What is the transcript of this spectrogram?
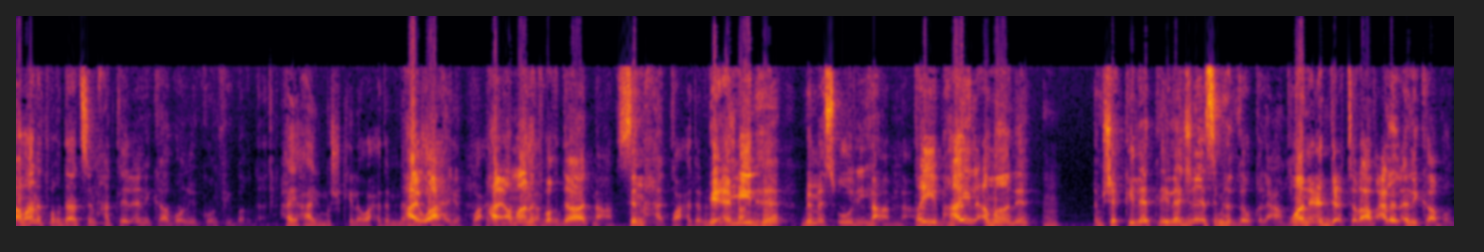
أمانة بغداد سمحت للأنيكابون يكون في بغداد. هاي هاي المشكلة واحدة من هاي واحدة, واحدة هاي أمانة المشاكل. بغداد نعم. سمحت واحدة من بأمينها بمسؤوليها. نعم نعم. طيب هاي الأمانة م. مشكلت لي لجنة اسمها الذوق العام وأنا عندي اعتراض على الأنيكابون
